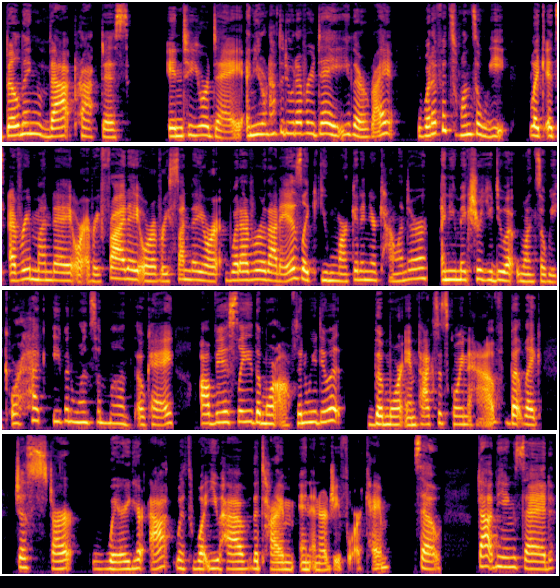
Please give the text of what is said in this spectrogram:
building that practice into your day, and you don't have to do it every day either, right? What if it's once a week? Like it's every Monday or every Friday or every Sunday or whatever that is. Like you mark it in your calendar and you make sure you do it once a week or heck, even once a month. Okay. Obviously, the more often we do it, the more impacts it's going to have. But like just start where you're at with what you have the time and energy for. Okay. So, that being said,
